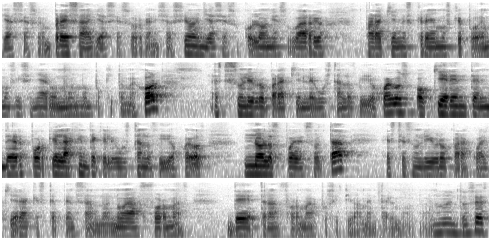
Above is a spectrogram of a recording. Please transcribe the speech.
ya sea su empresa, ya sea su organización, ya sea su colonia, su barrio, para quienes creemos que podemos diseñar un mundo un poquito mejor. Este es un libro para quien le gustan los videojuegos o quiere entender por qué la gente que le gustan los videojuegos no los puede soltar. Este es un libro para cualquiera que esté pensando en nuevas formas de transformar positivamente el mundo. Entonces,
